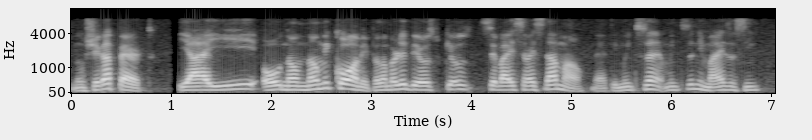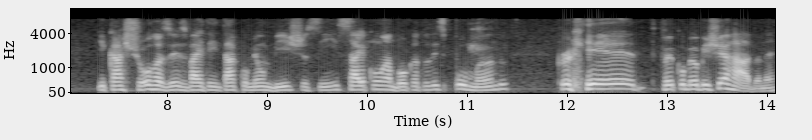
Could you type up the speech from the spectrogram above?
Não chega perto. E aí, ou não, não me come, pelo amor de Deus, porque você vai, você vai se dar mal, né? Tem muitos, muitos animais assim, e cachorro às vezes vai tentar comer um bicho assim e sai com a boca toda espumando porque foi comer o bicho errado, né?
